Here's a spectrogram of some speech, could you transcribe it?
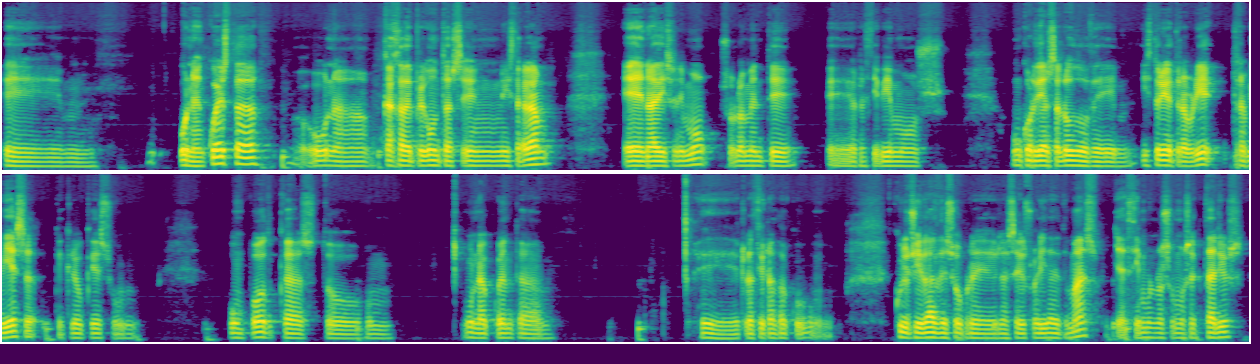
em, una encuesta o una caja de preguntas en Instagram. Eh, nadie se animó, solamente recibimos un cordial saludo de Historia Traviesa, que creo que es un, un podcast o una cuenta eh, relacionada con curiosidades sobre la sexualidad y demás. Ya decimos, no somos sectarios.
